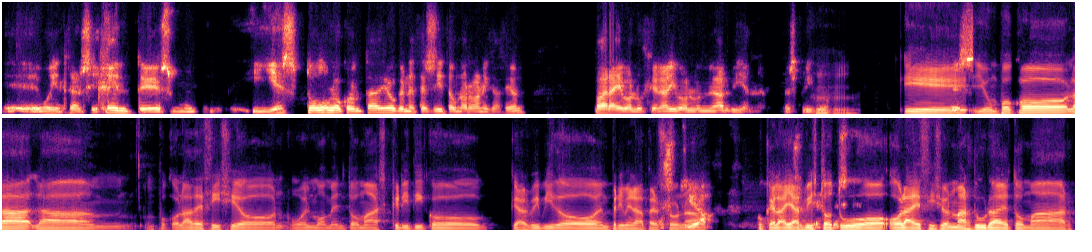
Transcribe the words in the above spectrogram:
eh, muy intransigentes, y es todo lo contrario que necesita una organización para evolucionar y evolucionar bien. ¿Me explico? y, un, poco la, un poco la decisión o el momento más crítico que has vivido en primera persona, o que la hayas visto tú, o la decisión más dura de tomar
